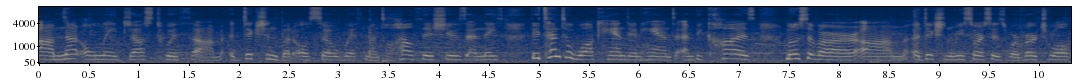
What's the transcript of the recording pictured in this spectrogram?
um, not only just with um, addiction, but also with mental health issues, and they, they tend to walk hand in hand. And because most of our um, addiction resources were virtual,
